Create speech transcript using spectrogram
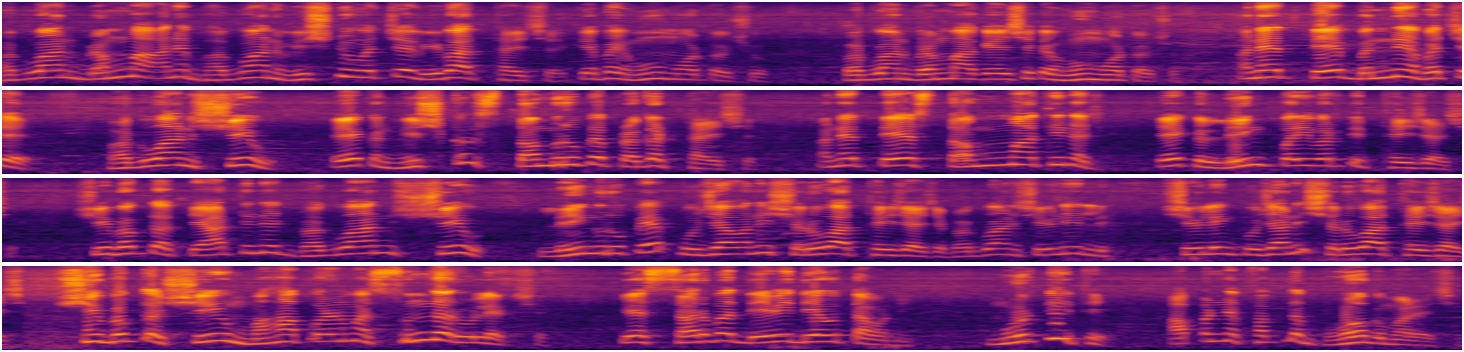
ભગવાન બ્રહ્મા અને ભગવાન વિષ્ણુ વચ્ચે વિવાદ થાય છે કે ભાઈ હું મોટો છું. ભગવાન બ્રહ્મા કહે છે કે હું મોટો છું. અને તે બંને વચ્ચે ભગવાન શિવ એક નિષ્કળ સ્તંભ રૂપે પ્રગટ થાય છે. અને તે સ્તંભમાંથી જ એક લિંગ પરિવર્તિત થઈ જાય છે. શિવ ભક્તો ત્યારથી જ ભગવાન શિવ લિંગ રૂપે પૂજાવાની શરૂઆત થઈ જાય છે. ભગવાન શિવની શિવલિંગ પૂજાની શરૂઆત થઈ જાય છે. શિવ ભક્તો શિવ મહાપુરાણમાં સુંદર ઉલ્લેખ છે કે સર્વ દેવી દેવતાઓની મૂર્તિથી આપણને ફક્ત ભોગ મળે છે.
